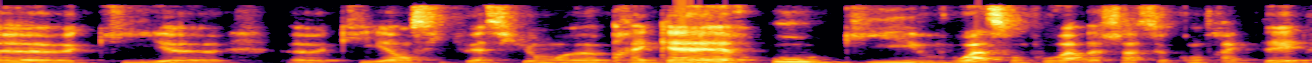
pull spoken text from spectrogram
euh, qui, euh, euh, qui est en situation précaire ou qui voit son pouvoir d'achat se contracter,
